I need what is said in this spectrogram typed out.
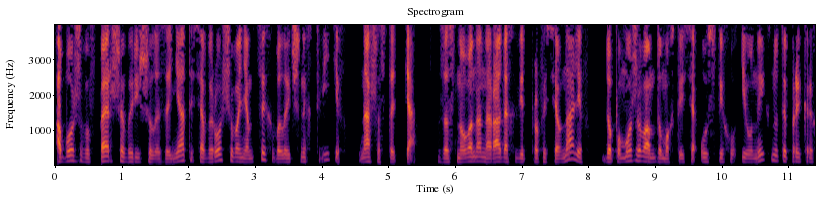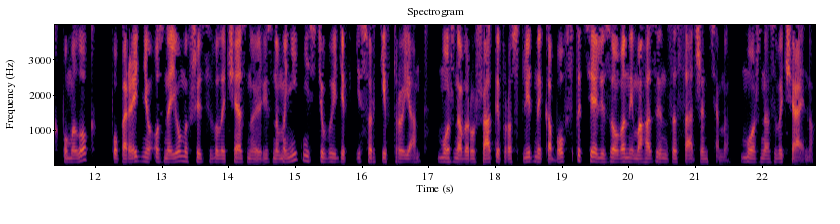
або ж ви вперше вирішили зайнятися вирощуванням цих величних квітів, наша стаття, заснована на радах від професіоналів, допоможе вам домогтися успіху і уникнути прикрих помилок, попередньо ознайомившись з величезною різноманітністю видів і сортів троянд. Можна вирушати в розплідник або в спеціалізований магазин з засадженцями. Можна, звичайно,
